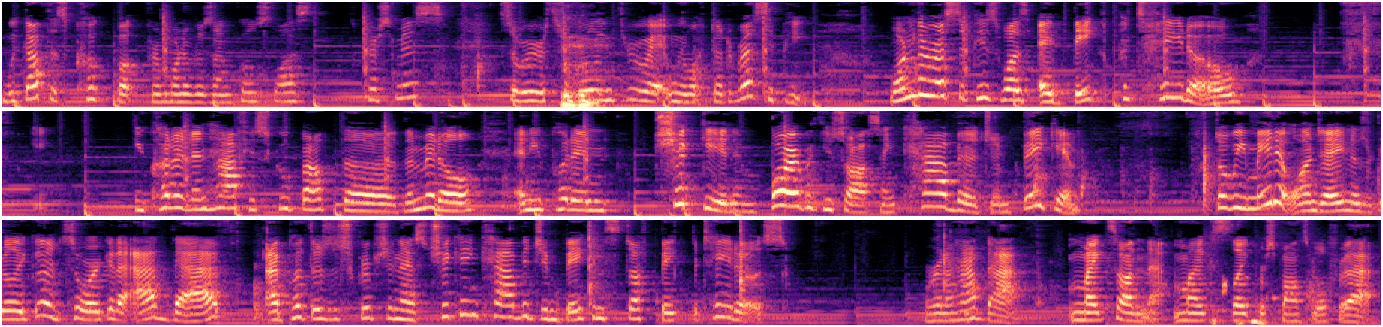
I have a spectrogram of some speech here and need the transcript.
We got this cookbook from one of his uncles last Christmas, so we were scrolling through it and we looked at a recipe. One of the recipes was a baked potato you cut it in half, you scoop out the, the middle, and you put in chicken and barbecue sauce and cabbage and bacon. So we made it one day and it was really good, so we're gonna add that. I put the description as chicken, cabbage, and bacon stuffed baked potatoes. We're gonna have that. Mike's on that. Mike's like responsible for that.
